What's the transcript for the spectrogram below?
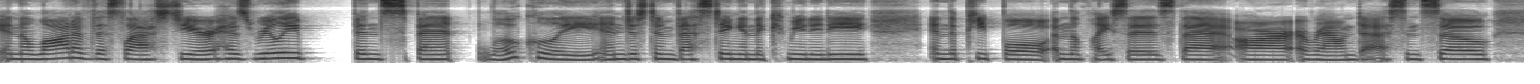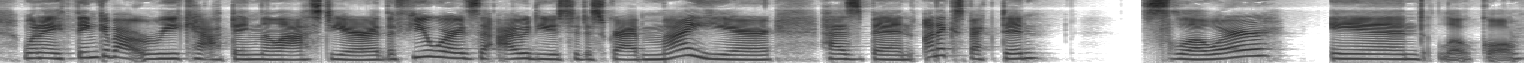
in a lot of this last year has really been spent locally and just investing in the community and the people and the places that are around us. And so when I think about recapping the last year, the few words that I would use to describe my year has been unexpected, slower, and local.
